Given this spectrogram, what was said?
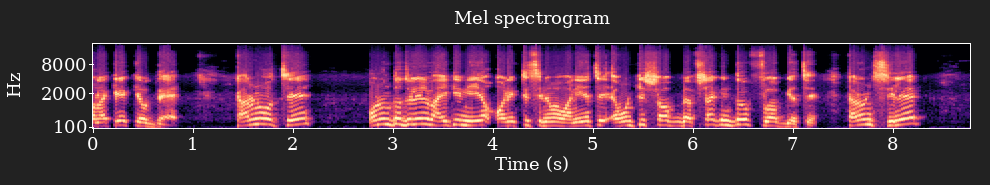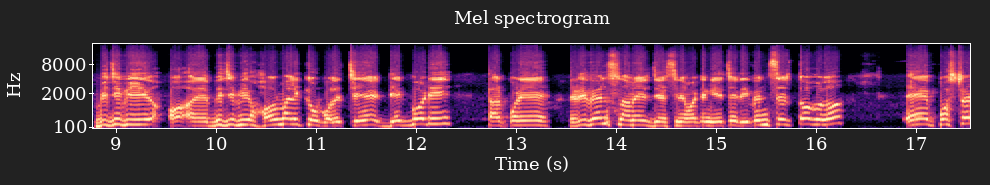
ওনাকে কেউ দেয়। কারণ হচ্ছে, অনন্ত জলিল ভাইকে নিয়ে অনেকটি সিনেমা বানিয়েছে, এমনকি সব ব্যবসা কিন্তু ফ্লপ গেছে। কারণ সিলেট বিজেপি বিজেপি হল মালিকও বলেছে ডেড বডি তারপরে রিভেন্স নামের যে সিনেমাটি নিয়েছে রিভেন্সের তো হলো পোস্টার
